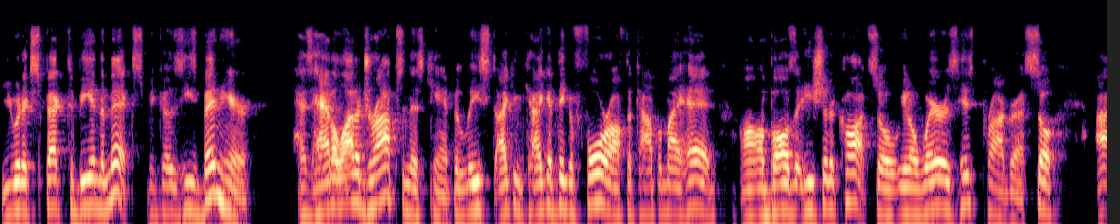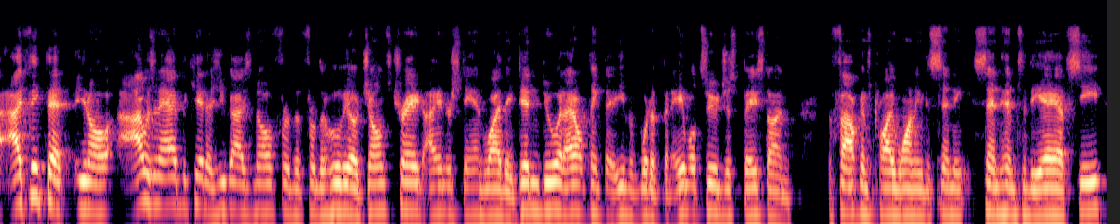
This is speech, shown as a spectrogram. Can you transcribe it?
you would expect to be in the mix because he's been here. has had a lot of drops in this camp. At least I can I can think of four off the top of my head uh, on balls that he should have caught. So you know, where is his progress? So I, I, think that you know I was an advocate, as you guys know, for the for the Julio Jones trade. I understand why they didn't do it. I don't think they even would have been able to, just based on the Falcons probably wanting to send send him to the AFC.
